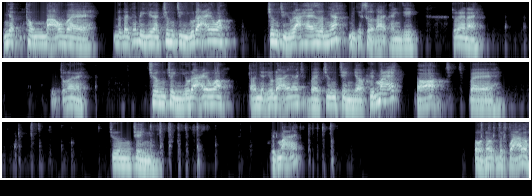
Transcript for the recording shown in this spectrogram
nhận thông báo về đặt nhất mình ghi là chương trình ưu đãi đúng không? Chương trình ưu đãi hay hơn nhá, mình sẽ sửa lại thành gì? Chỗ này này. Chỗ này này. Chương trình ưu đãi đúng không? À, nhận ưu đãi về chương trình ờ, khuyến mãi. Đó về chương trình khuyến mãi. Ở đâu vượt quá rồi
